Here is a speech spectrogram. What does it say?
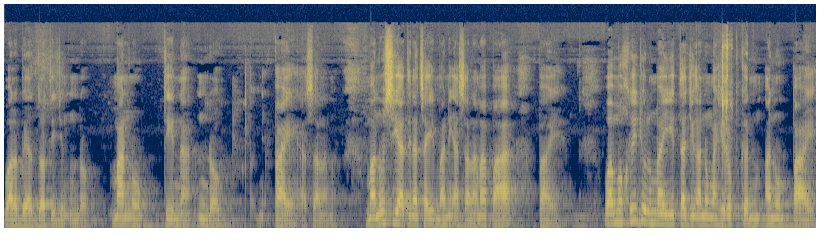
wal baydati jeung endog. Manuk tina endog pae asalama manusia tina cai mani asalama pa pae wa mukhrijul mayyita jeung anu ngahirupkeun anu pae.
